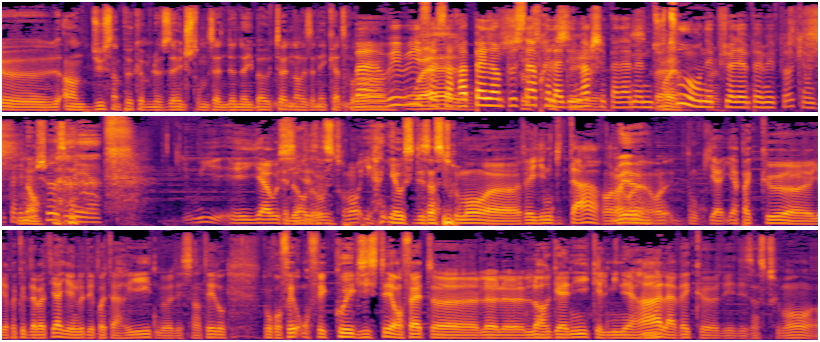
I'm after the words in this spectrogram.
euh, indus, un peu comme le faisait de Neubauten dans les années 80. Bah oui, oui, Ouais, ça rappelle un peu ça. Après, la démarche n'est pas la même du Ouais. tout. On n'est Ouais. plus à la même époque et on dit pas les Non. mêmes choses. Mais euh, Oui, et il y a aussi des instruments. Il y a- aussi des instruments. euh, il y a une guitare. Oui, oui. on donc il y a, pas que euh, il y a pas que de la matière. Il y a des boîtes à rythme, des synthés. Donc donc on fait on fait coexister en fait euh, l'organique et le minéral avec euh, des, des instruments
